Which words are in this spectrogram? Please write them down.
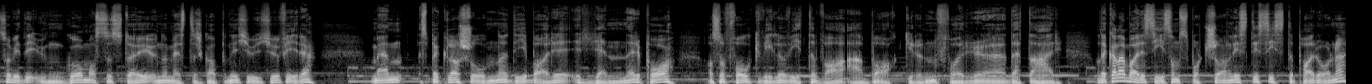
så vil de unngå masse støy under mesterskapene i 2024. Men spekulasjonene de bare renner på. Altså Folk vil jo vite hva er bakgrunnen for eh, dette her. Og Det kan jeg bare si som sportsjournalist de siste par årene.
